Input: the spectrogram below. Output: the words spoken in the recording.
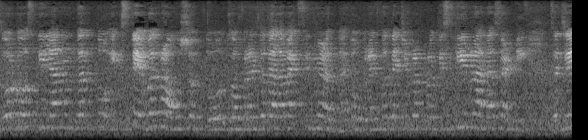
जो डोस दिल्यानंतर तो एक स्टेबल राहू शकतो. जोपर्यंत त्याला वॅक्सिन मिळत नाही तोपर्यंत त्याची प्रकृती स्थिर राहण्यासाठी तर जे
